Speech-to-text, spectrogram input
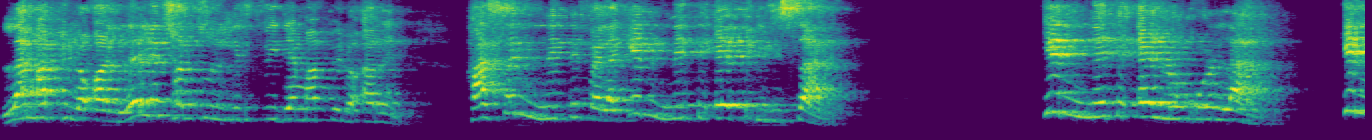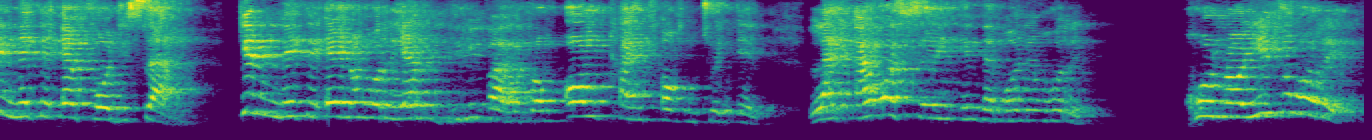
la maphelo a le le tshwanetseng le fide maphelo a rena ga se nnete fela ke nnete e phedisang. Ke nnete e lokollang. Ke nnete e fodisang. Ke nnete e leng gore ya re delivera from all kinds of ntho like i was saying in the morning gore go no itse gore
